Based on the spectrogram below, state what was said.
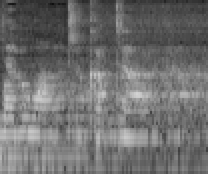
never want to come down.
